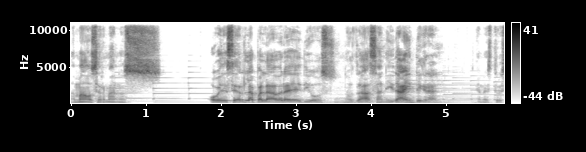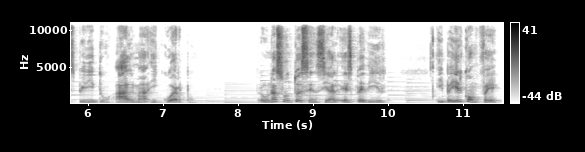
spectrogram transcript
Amados hermanos, Obedecer la palabra de Dios nos da sanidad integral en nuestro espíritu, alma y cuerpo. Pero un asunto esencial es pedir y pedir con fe.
